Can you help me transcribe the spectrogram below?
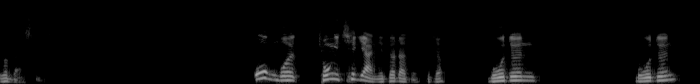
이건 말씀하세요. 꼭 뭐 종이책이 아니더라도 그죠? 모든 모든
